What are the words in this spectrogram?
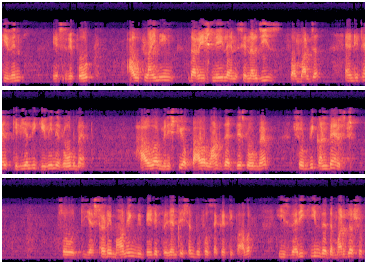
given its report outlining the rationale and synergies for merger and it has clearly given a roadmap. However, Ministry of Power wants that this roadmap should be condensed. So yesterday morning we made a presentation before Secretary Power he is very keen that the merger should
